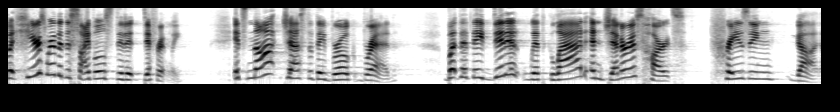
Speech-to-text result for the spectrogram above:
But here's where the disciples did it differently it's not just that they broke bread, but that they did it with glad and generous hearts, praising God.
